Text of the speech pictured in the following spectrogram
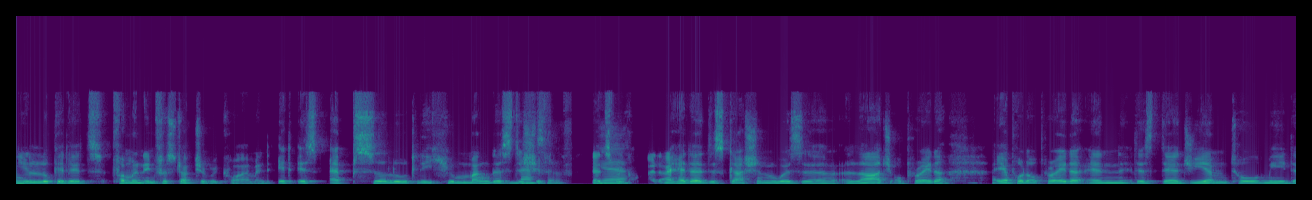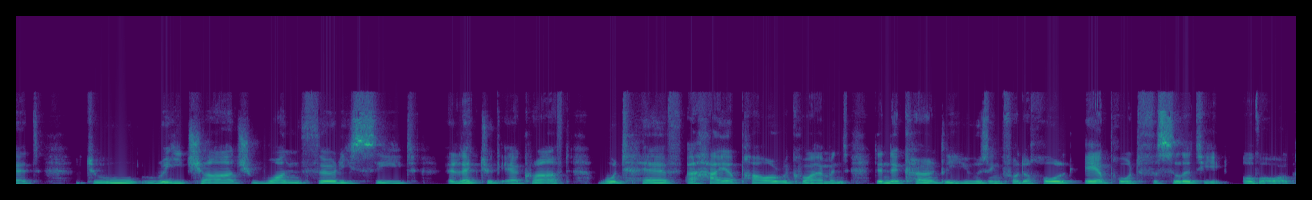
you look at it from an infrastructure requirement, it is absolutely humongous to shift that's yeah. required. I had a discussion with a, a, large operator, airport operator, and this their GM told me that to recharge one 30 seat electric aircraft would have a higher power requirement than they're currently using for the whole airport facility overall.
